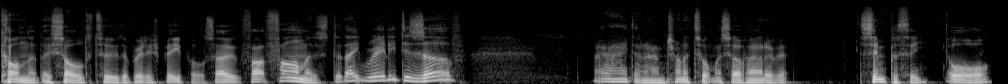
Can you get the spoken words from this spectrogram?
con that they sold to the British people. So, far- farmers, do they really deserve? I don't know. I'm trying to talk myself out of it. Sympathy or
